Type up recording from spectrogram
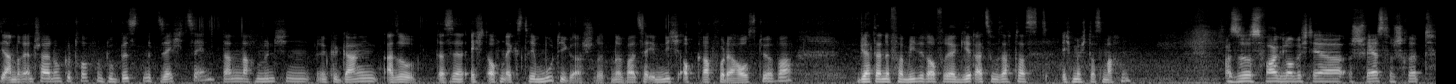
die andere Entscheidung getroffen. Du bist mit 16 dann nach München äh, gegangen. Also das ist ja echt auch ein extrem mutiger Schritt, ne? weil es ja eben nicht auch gerade vor der Haustür war. Wie hat deine Familie darauf reagiert, als du gesagt hast, ich möchte das machen? Also das war, glaube ich, der schwerste Schritt,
